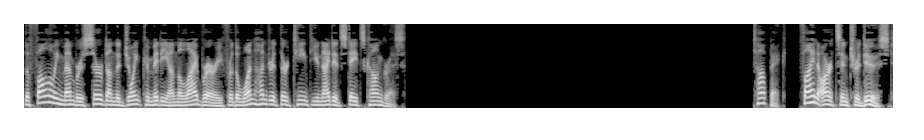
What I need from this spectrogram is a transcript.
The following members served on the Joint Committee on the Library for the 113th United States Congress. Fine arts introduced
